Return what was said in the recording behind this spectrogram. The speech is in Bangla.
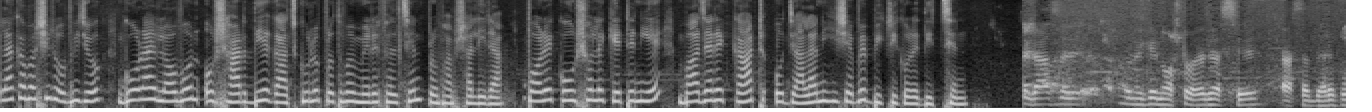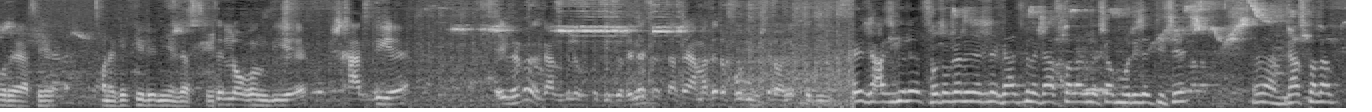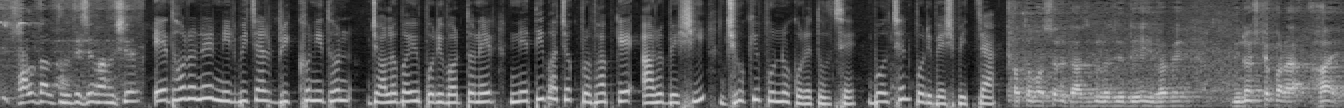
এলাকাবাসীর অভিযোগ গোড়ায় লবণ ও সার দিয়ে গাছগুলো প্রথমে মেরে ফেলছেন প্রভাবশালীরা। পরে কৌশলে কেটে নিয়ে বাজারে কাঠ ও জ্বালানি হিসেবে বিক্রি করে দিচ্ছেন। গাছ অনেকে নষ্ট হয়ে যাচ্ছে রাস্তার ধারে পড়ে আছে অনেকে কেটে নিয়ে যাচ্ছে। লবণ দিয়ে সার দিয়ে এইভাবে গাছগুলো ক্ষতি করে। নিয়েছে তাতে আমাদের পরিবেশের অনেক ক্ষতি। এই গাছগুলো ছোট গাছগুলো গাছপালাগুলো সব মরে যাইতেছে। হ্যাঁ, গাছপালা ফাল তুলতেছে মানুষের এ ধরনের নির্বিচার বৃক্ষ নিধন জলবায়ু পরিবর্তনের নেতিবাচক প্রভাবকে আরও বেশি ঝুঁকিপূর্ণ করে তুলছে বলছেন পরিবেশবিদরা। শত বছরের গাছগুলো যদি এইভাবে বিনষ্ট করা হয়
